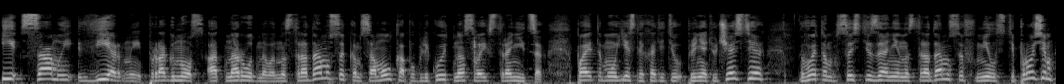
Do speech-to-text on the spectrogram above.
И самый верный прогноз от народного Нострадамуса комсомолка опубликует на своих страницах. Поэтому, если хотите принять участие в этом состязании Нострадамусов, милости просим.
